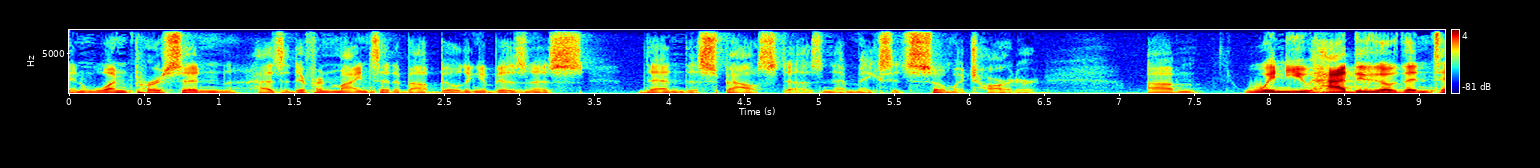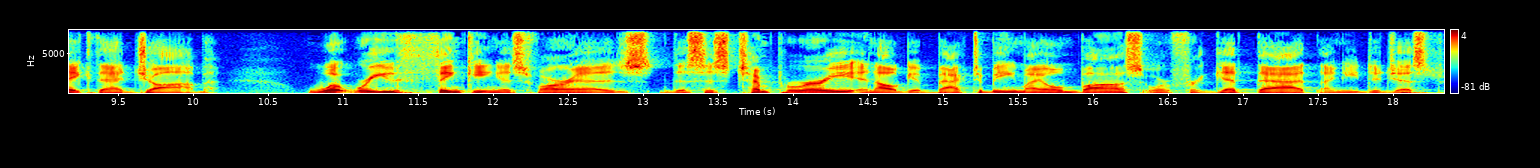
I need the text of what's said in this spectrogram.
and one person has a different mindset about building a business than the spouse does, and that makes it so much harder. Um, when you had to go then take that job, what were you thinking as far as this is temporary and I'll get back to being my own boss, or forget that I need to just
